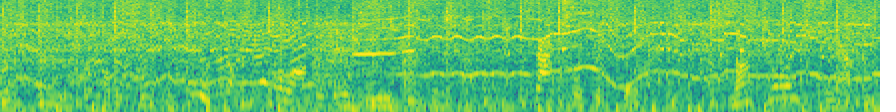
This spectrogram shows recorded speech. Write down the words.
good things for other people, you had a moral obligation to make this happen. That's what's at stake. Not choice. It happens.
